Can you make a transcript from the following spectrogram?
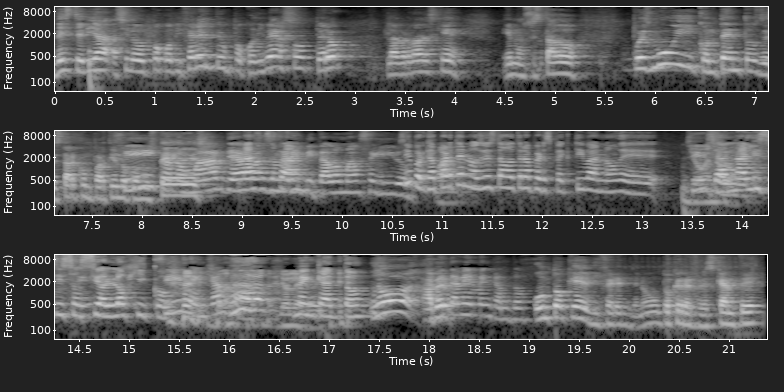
de este día ha sido un poco diferente, un poco diverso, pero la verdad es que hemos estado pues muy contentos de estar compartiendo con Sí, ustedes. con Omar ya Gracias, vas a estar Omar. invitado más seguido. Sí, porque aparte nos dio esta otra perspectiva, ¿no? De, análisis sociológico. Sí, me encanta. Yo Me doy. encantó. No, A, a mí también me encantó. un toque diferente, ¿no? Un toque refrescante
